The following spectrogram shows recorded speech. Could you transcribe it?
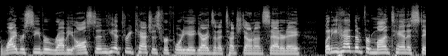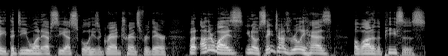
Wide receiver Robbie Alston, he had three catches for 48 yards and a touchdown on Saturday, but he had them for Montana State, the D1 FCS school. He's a grad transfer there. But otherwise, you know, St. John's really has a lot of the pieces.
